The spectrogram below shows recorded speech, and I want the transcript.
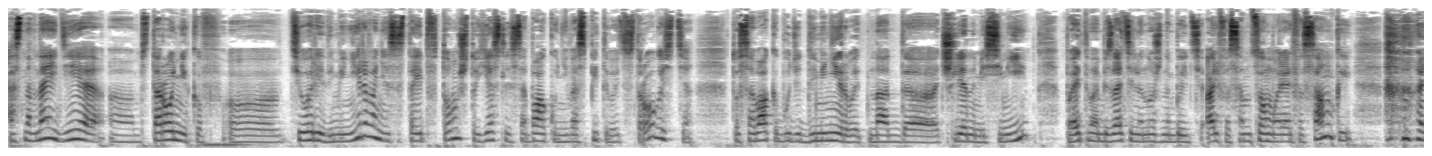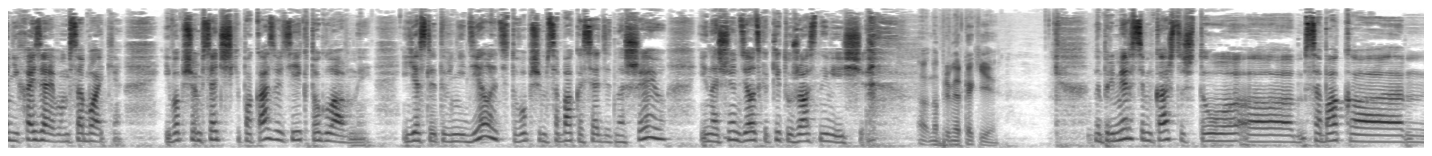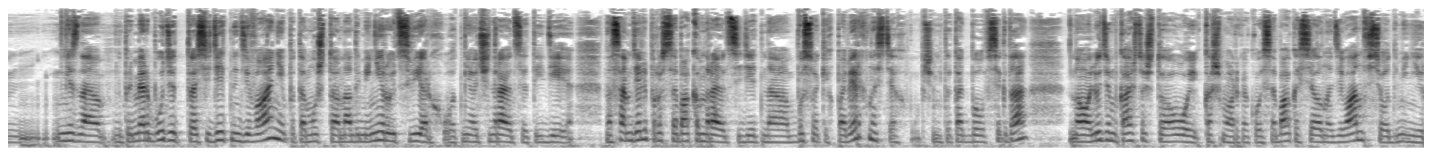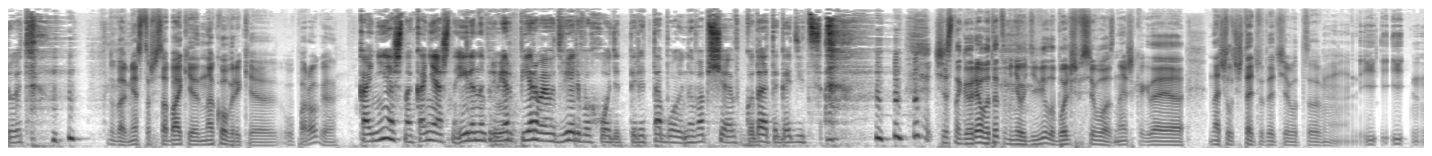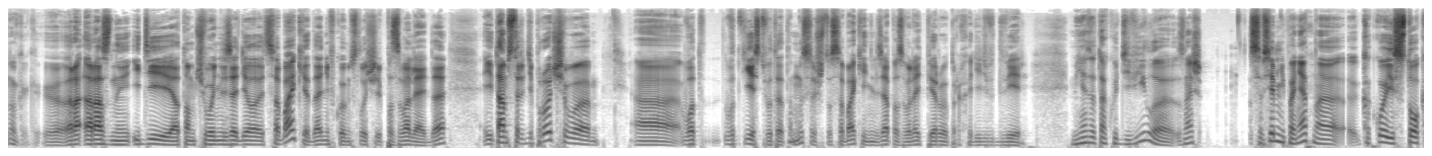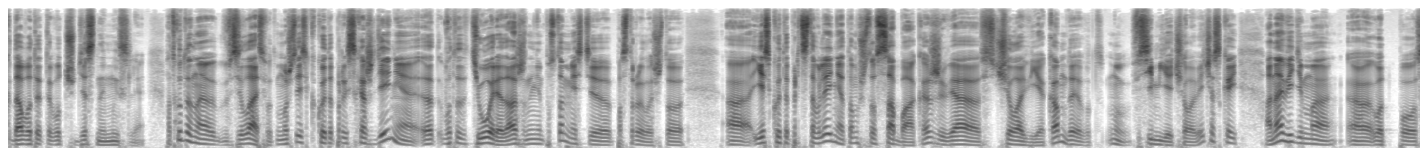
Основная идея э, сторонников э, теории доминирования состоит в том, что если собаку не воспитывать в строгости, то собака будет доминировать над э, членами семьи, поэтому обязательно нужно быть альфа-самцом или альфа-самкой, а не хозяевам собаки. И, в общем, всячески показывать ей, кто главный. И если этого не делать, то, в общем, собака сядет на шею и начнет делать какие-то ужасные вещи. А, например, какие? Например, всем кажется, что э, собака, не знаю, например, будет сидеть на диване, потому что она доминирует сверху. Вот мне очень нравится эта идея. На самом деле просто собакам нравится сидеть на высоких поверхностях. В общем-то, так было всегда. Но людям кажется, что, ой, кошмар какой, собака села на диван, все, доминирует. Ну да, место собаки на коврике у порога. Конечно, конечно. Или, например, первая в дверь выходит перед тобой. Ну вообще, куда это годится? Честно говоря, вот это меня удивило больше всего. Знаешь, когда я начал читать вот эти вот эм, и, и, ну, как, э, разные идеи о том, чего нельзя делать собаке, да, ни в коем случае позволять, да. И там, среди прочего, э, вот, вот есть вот эта мысль, что собаке нельзя позволять первой проходить в дверь. Меня это так удивило. Знаешь, совсем непонятно, какой исток, да, вот этой вот чудесной мысли. Откуда она взялась? Вот, может, есть какое-то происхождение? Э, вот эта теория даже не на пустом месте построилась, что а, есть какое-то представление о том, что собака, живя с человеком, да, вот, ну, в семье человеческой, она, видимо, а, вот по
